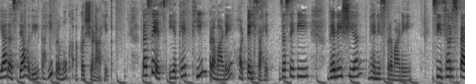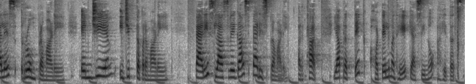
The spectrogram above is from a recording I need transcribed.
या रस्त्यावरील काही प्रमुख आकर्षणं आहेत. तसेच येथे थीमप्रमाणे हॉटेल्स आहेत. जसे की व्हेनेशियन व्हेनिसप्रमाणे सीझर्स पॅलेस रोमप्रमाणे एम जी एम इजिप्तप्रमाणे पॅरिस लास वेगास पॅरिसप्रमाणे अर्थात या प्रत्येक हॉटेलमध्ये कॅसिनो आहेतच.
